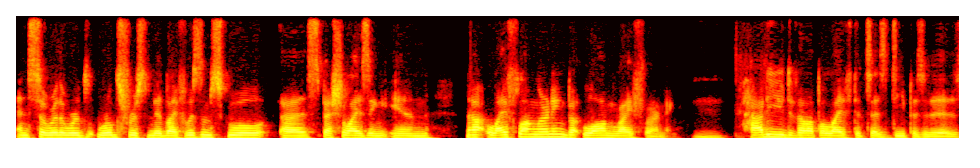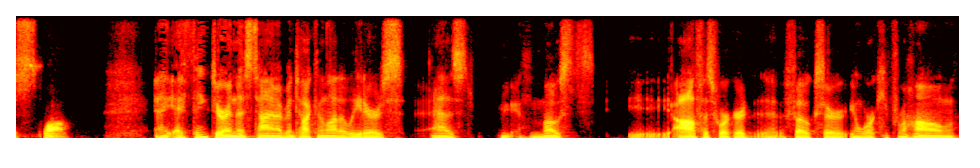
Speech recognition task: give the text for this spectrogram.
And so we're the world's, world's first midlife wisdom school, uh, specializing in not lifelong learning, but long life learning. Mm. How do you develop a life that's as deep as it is long? I, I think during this time, I've been talking to a lot of leaders as most eh, office worker uh, folks are you know, working from home,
